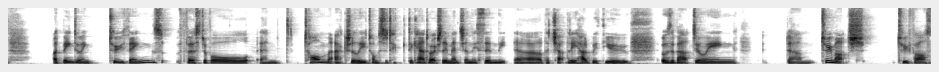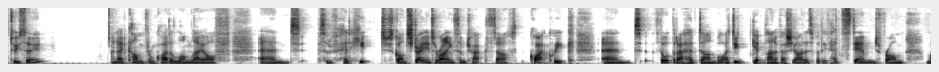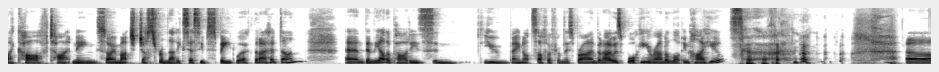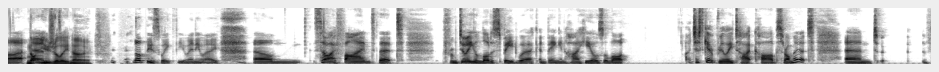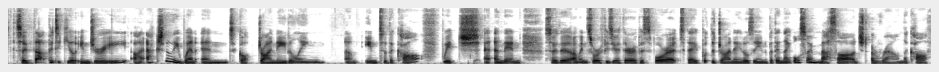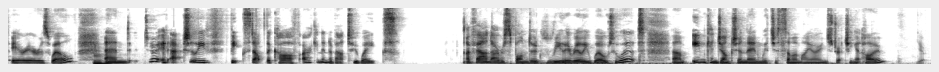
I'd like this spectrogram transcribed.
I'd been doing two things. First of all, and Tom actually, Thomas DeCanto actually mentioned this in the uh, the chat that he had with you. It was about doing um, too much, too fast, too soon. And I'd come from quite a long layoff and sort of had hit, just gone straight into running some track stuff quite quick and thought that I had done, well, I did get plantar fasciitis, but it had stemmed from my calf tightening so much just from that excessive speed work that I had done. And then the other part is, and you may not suffer from this, Brian, but I was walking around a lot in high heels. uh, not usually, no. not this week for you, anyway. Um, so I find that from doing a lot of speed work and being in high heels a lot, I just get really tight calves from it. And so that particular injury, I actually went and got dry needling um, into the calf, which and then so the I went and saw a physiotherapist for it. They put the dry needles in, but then they also massaged around the calf area as well, mm-hmm. and you know it actually fixed up the calf. I reckon in about two weeks. I found I responded really, really well to it um, in conjunction then with just some of my own stretching at home. Yeah.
